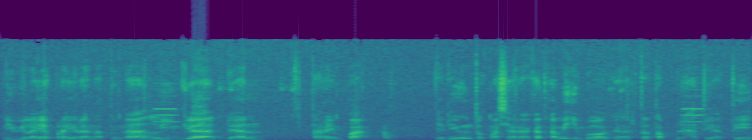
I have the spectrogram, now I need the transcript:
di wilayah perairan Natuna, Lingga, dan Tarempa. Jadi untuk masyarakat kami himbau agar tetap berhati-hati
